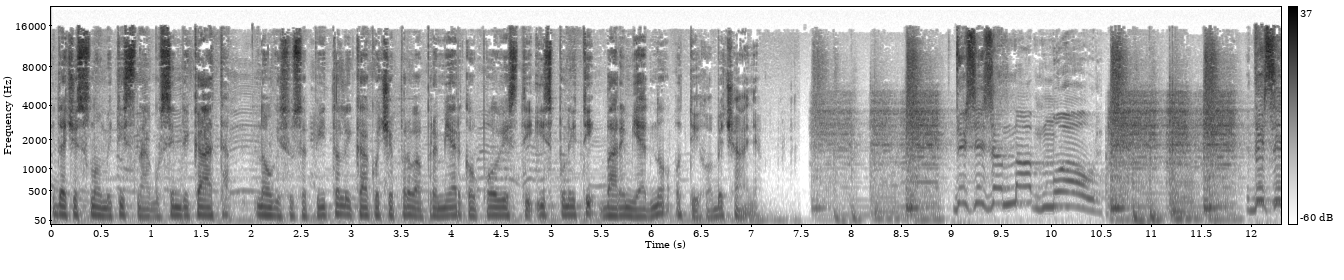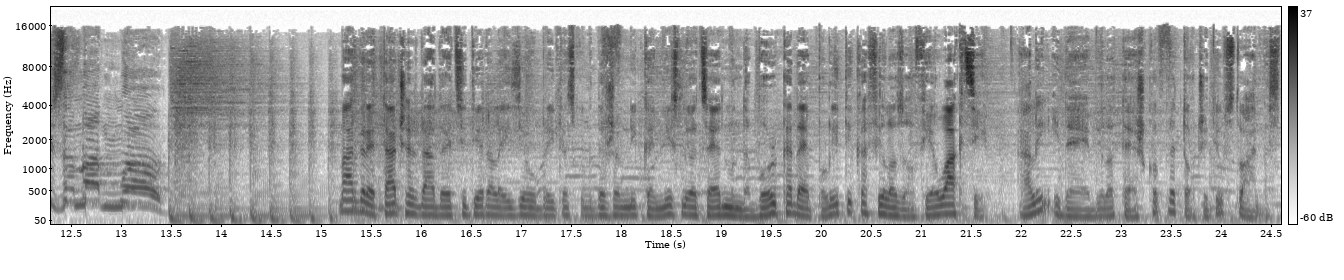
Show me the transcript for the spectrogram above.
i da će slomiti snagu sindikata. Mnogi su se pitali kako će prva premijerka u povijesti ispuniti barem jedno od tih obećanja. This is a This is Margaret Thatcher rado je citirala izjavu britanskog državnika i mislioca Edmunda Burka da je politika filozofija u akciji, ali ideje je bilo teško pretočiti u stvarnost.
